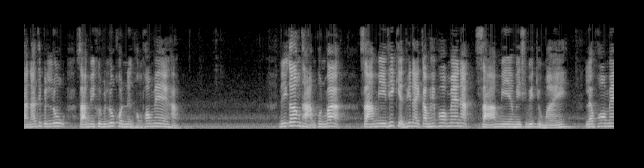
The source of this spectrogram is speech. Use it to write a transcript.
ฐานะที่เป็นลูกสามีคุณเป็นลูกคนหนึ่งของพ่อแม่ค่ะ นี่ก็ต้องถามคุณว่า สามีที่เขียนพินัยกรรมให้พ่อแม่น่ะ สามียังมีชีวิตอยู่ไหมแล้วพ่อแม่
